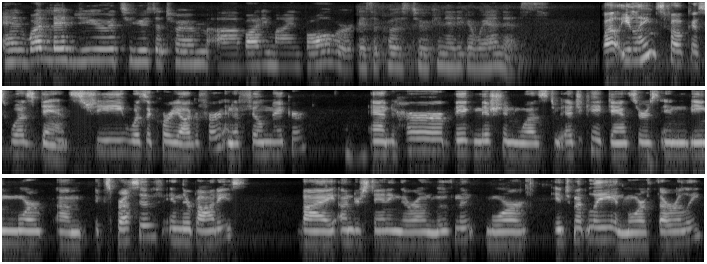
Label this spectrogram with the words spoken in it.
And what led you to use the term uh, body mind ball work as opposed to kinetic awareness? Well, Elaine's focus was dance. She was a choreographer and a filmmaker, mm-hmm. and her big mission was to educate dancers in being more um, expressive in their bodies by understanding their own movement more intimately and more thoroughly,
